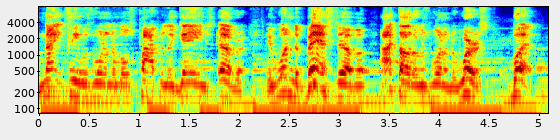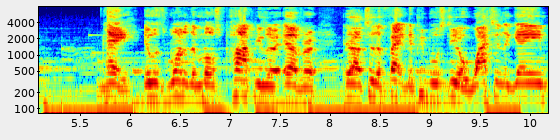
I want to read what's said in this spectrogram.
19 was one of the most popular games ever. It wasn't the best ever. I thought it was one of the worst, but hey, it was one of the most popular ever. Uh, to the fact that people were still watching the game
